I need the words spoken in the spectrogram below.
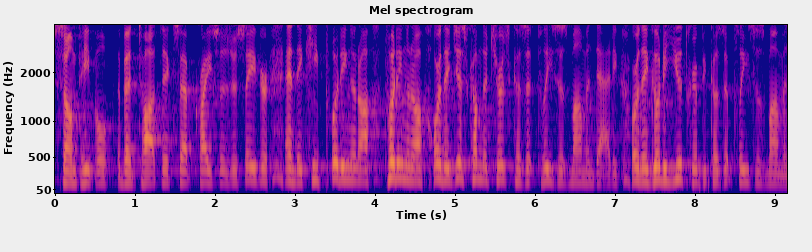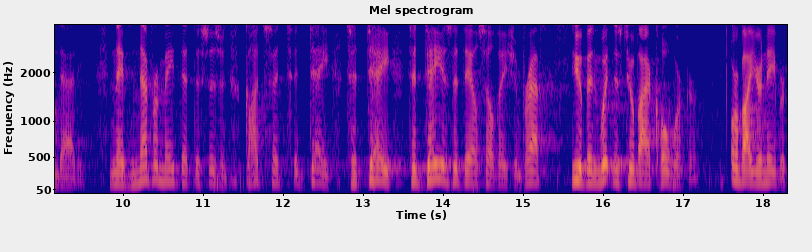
Some people have been taught to accept Christ as their Savior and they keep putting it off, putting it off, or they just come to church because it pleases mom and daddy, or they go to youth group because it pleases mom and daddy. And they've never made that decision. God said, Today, today, today is the day of salvation. Perhaps you've been witnessed to by a coworker or by your neighbor.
